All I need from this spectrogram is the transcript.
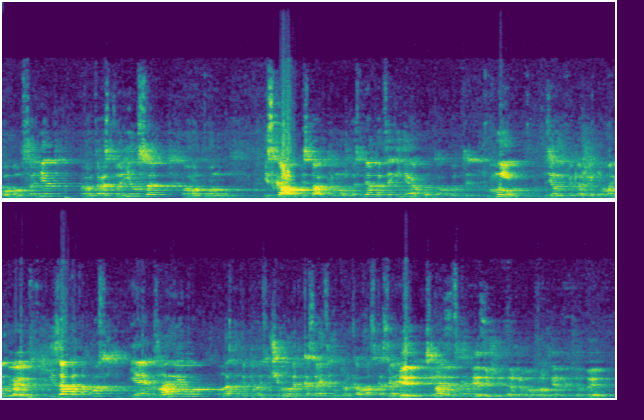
Облсовет вот, растворился, вот, он искал места, где можно спрятаться и не работал. Вот мы сделали предложение в Мариуполе и задали вопрос, я знаю его, у нас накопилось очень много, это касается не только вас, касается Теперь и э, Славянска. следующий даже вопрос. Я хотел бы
